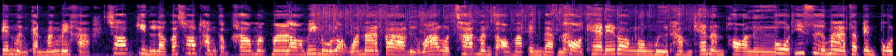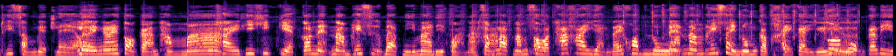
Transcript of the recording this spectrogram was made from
เป็นเหมือนกันบ้างไหมคะชอบกินแล้วก็ชอบทำกับข้าวมากๆ เราไม่รู้หรอกว่าหน้าตาหรือว่ารสชาติมันจะออกมาเป็นแบบไหนขอแค่ได้ลองลงมือทำแค่นั้นพอเลย ปูที่ซื้อมาจะเป็นปูที่สำเร็จแล้ว เลยง่ายต่อการทำมาก ใครที่ขี้เกียจก็แนะนำให้ซื้อแบบนี้มาดีกว่านะคะสำหรับน้ำซอสถ้าใครอยากได้ความนัวแนะนำให้ใส่นมกับไข่ไก่เยอะๆตัวผงกะหรี่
